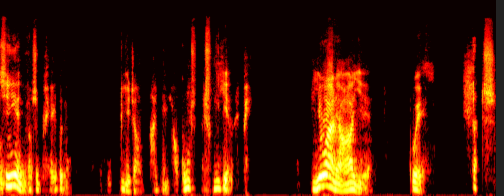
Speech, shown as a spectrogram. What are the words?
今夜你要是赔不了，必让拿羽瑶公主的初夜来赔。一万两而已贵，但值。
